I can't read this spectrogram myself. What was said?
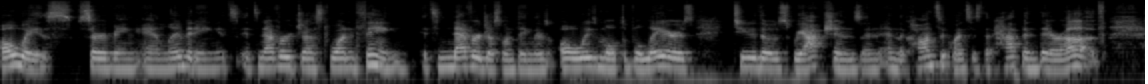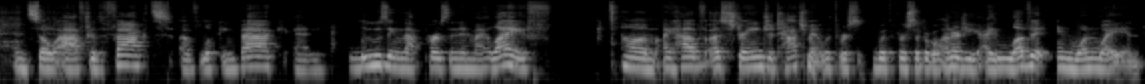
always serving and limiting it's it's never just one thing. It's never just one thing. There's always multiple layers to those reactions and and the consequences that happen thereof. And so after the fact of looking back and losing that person in my life um, I have a strange attachment with with reciprocal energy. I love it in one way and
